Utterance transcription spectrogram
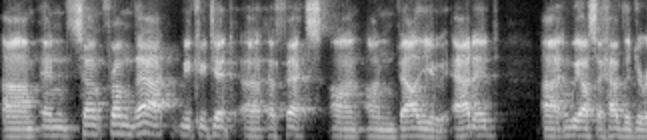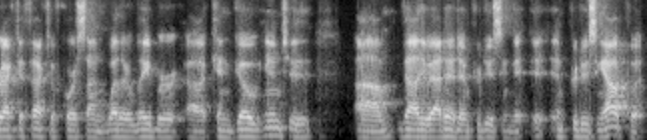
Um, and so from that, we could get uh, effects on, on value added. And we also have the direct effect, of course, on whether labor can go into um, value added and producing producing output.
